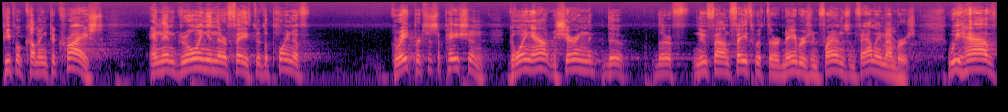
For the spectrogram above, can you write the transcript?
people coming to Christ, and then growing in their faith to the point of great participation, going out and sharing the, the, their newfound faith with their neighbors and friends and family members. We have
